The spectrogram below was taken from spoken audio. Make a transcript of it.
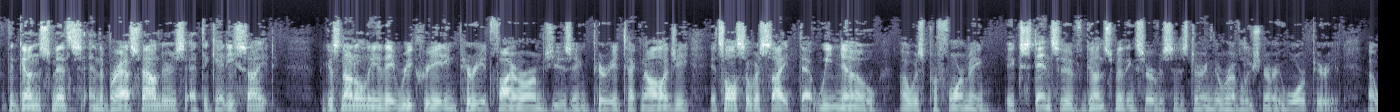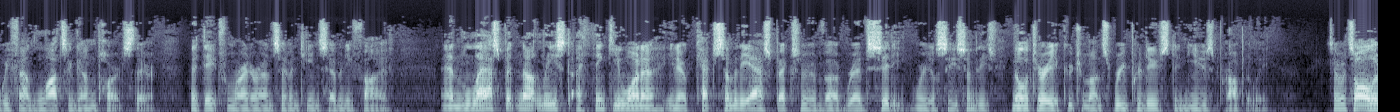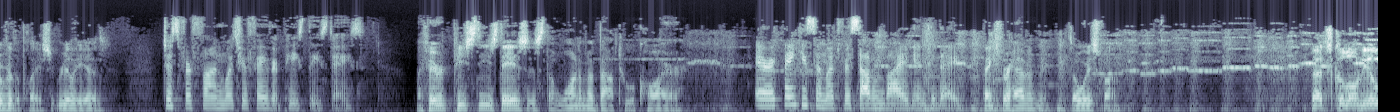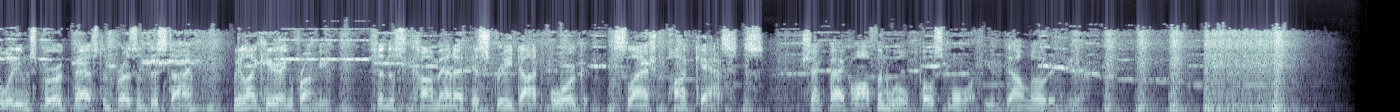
the gunsmiths and the brass founders at the Getty site because not only are they recreating period firearms using period technology, it's also a site that we know uh, was performing extensive gunsmithing services during the Revolutionary War period. Uh, we found lots of gun parts there that date from right around 1775. And last but not least, I think you want to you know catch some of the aspects of uh, City, where you'll see some of these military accoutrements reproduced and used properly. So it's all over the place. It really is. Just for fun, what's your favorite piece these days? My favorite piece these days is the one I'm about to acquire. Erik, thank you so much for stopping by again today. Thanks for having me. It's always fun. That's Colonial Williamsburg, past and present this time. We like hearing from you. Send us a comment at history.org slash podcasts. Check back often. We'll post more for you to download and hear.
